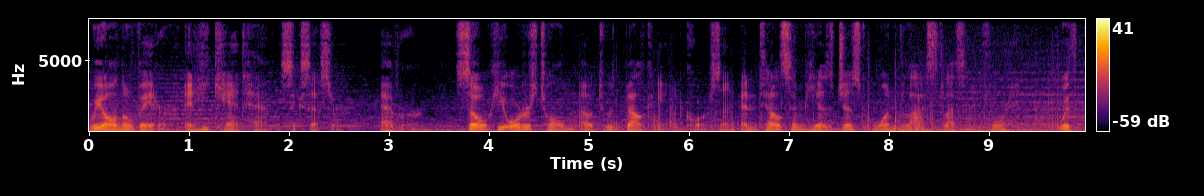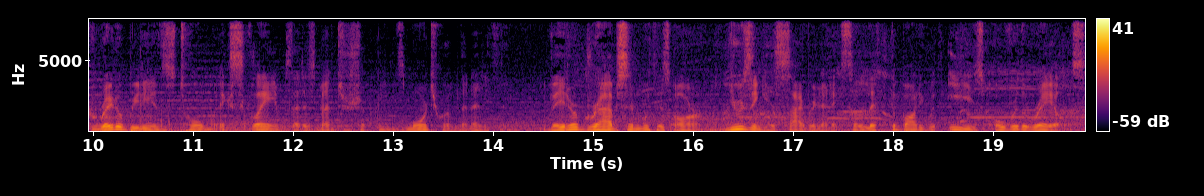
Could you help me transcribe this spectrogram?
we all know Vader, and he can't have a successor. Ever. So he orders Tom out to his balcony on Coruscant and tells him he has just one last lesson for him. With great obedience, Tom exclaims that his mentorship means more to him than anything. Vader grabs him with his arm, using his cybernetics to lift the body with ease over the rails.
